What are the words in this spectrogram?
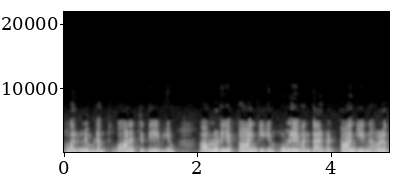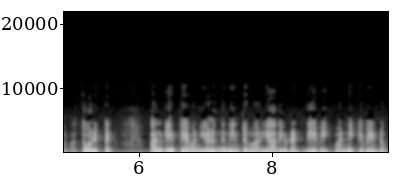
மறுநிமிடம் வானதி தேவியும் அவளுடைய பாங்கியும் உள்ளே வந்தார்கள். பாங்கின்னா அவளோட தோழிப்பெண். வந்தியத்தேவன் எழுந்து நின்று மரியாதையுடன் தேவி மன்னிக்க வேண்டும்.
